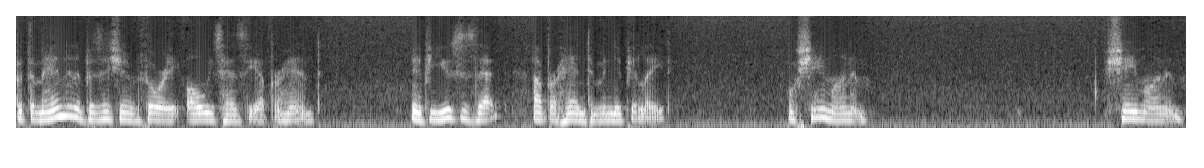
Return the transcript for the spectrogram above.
But the man in a position of authority always has the upper hand. And if he uses that upper hand to manipulate, well, shame on him. Shame on him.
